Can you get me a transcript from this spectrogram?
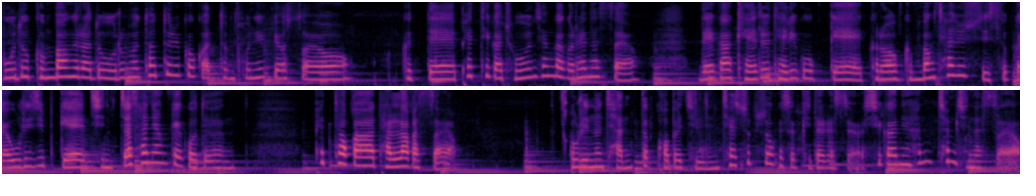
모두 금방이라도 울음을 터뜨릴 것 같은 분위기였어요. 그때 패티가 좋은 생각을 해놨어요. 내가 개를 데리고 올게. 그럼 금방 찾을 수 있을 거야. 우리 집 개 진짜 사냥개거든. 페터가 달라갔어요. 우리는 잔뜩 겁에 질린 채 숲속에서 기다렸어요. 시간이 한참 지났어요.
